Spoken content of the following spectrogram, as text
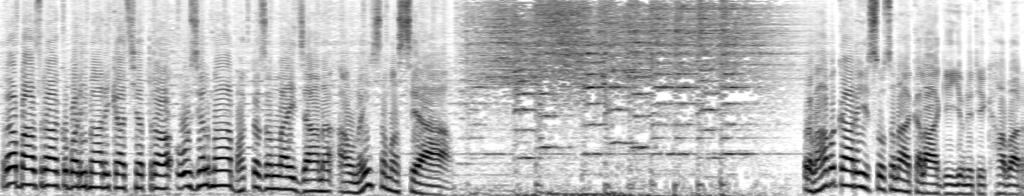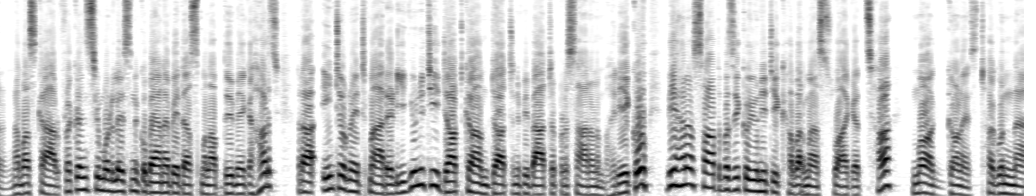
र बाजुराको बढी मालिका क्षेत्र ओझेलमा भक्तजनलाई जान आउनै समस्या। प्रभावकारी सूचनाका लागि युनिटी खबर। नमस्कार फ्रिक्वेन्सी मोडुलेसनको बयानब्बे दशमलव दुई मेगा हर्च र इन्टरनेटमा radio unity dot com dot एनपीबाट प्रसारण भइरहेको बिहान सात बजेको युनिटी खबरमा स्वागत छ म गणेश ठगुन्ना।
